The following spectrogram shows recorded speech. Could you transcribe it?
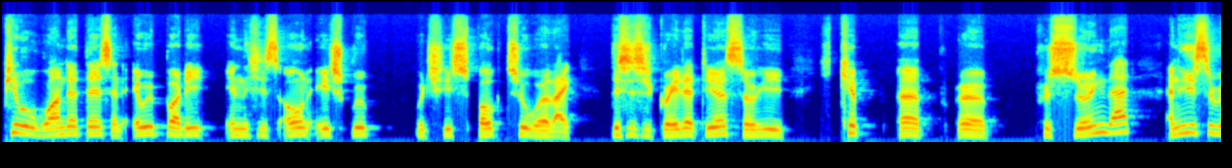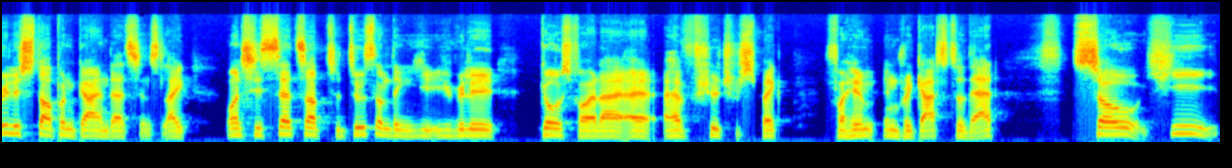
people wanted this, and everybody in his own age group which he spoke to were like, this is a great idea. So he, he kept uh, uh, pursuing that. And he's a really stubborn guy in that sense. Like once he sets up to do something, he, he really goes for it. I, I have huge respect for him in regards to that. So he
